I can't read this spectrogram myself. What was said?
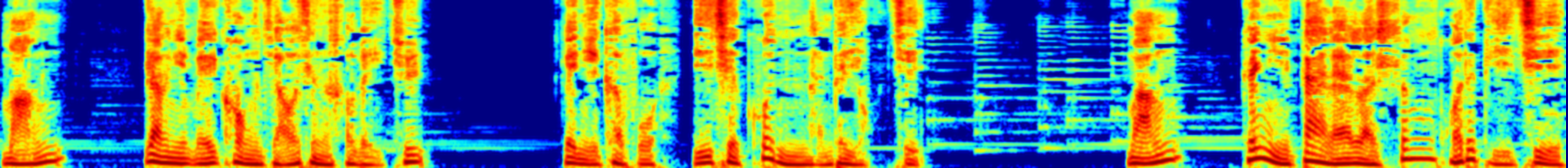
忙，让你没空矫情和委屈。给你克服一切困难的勇气，忙给你带来了生活的底气，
